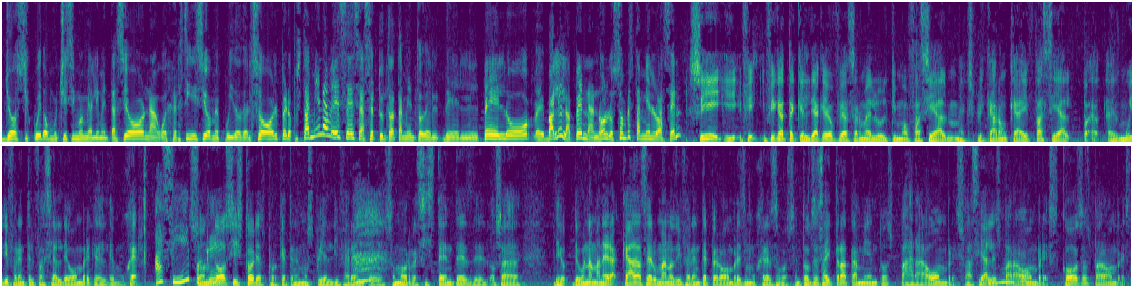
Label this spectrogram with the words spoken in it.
yo sí cuido muchísimo mi alimentación, hago ejercicio, me cuido del sol, pero pues también a veces hacerte un tratamiento del, del pelo, eh, vale la pena, ¿no? Los hombres también lo hacen. Sí, y fí- y fíjate que el día que yo fui a hacerme el último facial, me explicaron que hay facial, es muy diferente el facial de hombre que el de mujer. Ah, sí, ¿por Son qué? dos historias porque tenemos piel diferente, somos resistentes, de, o sea, de, de una manera, cada ser humano es diferente, pero hombres y mujeres somos. Entonces hay tratamientos para hombres, faciales para hombres, cosas para hombres.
